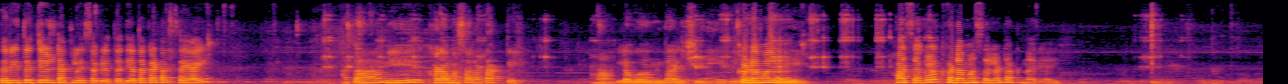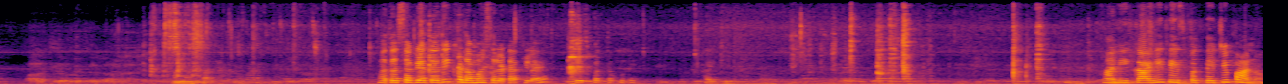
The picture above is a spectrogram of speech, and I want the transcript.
तर इथे तेल टाकलंय सगळ्यात आधी. आता काय टाकताय आई? आता मी खडा मसाला टाकते. हां. लवंग दालचिनी खडा मला. हा सगळा खडा मसाला टाकणारी आहे आई. आता सगळ्यात आधी खडा मसाला टाकलाय. तेजपत्ता कुठे? आणि काही तेजपत्त्याची पानं.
